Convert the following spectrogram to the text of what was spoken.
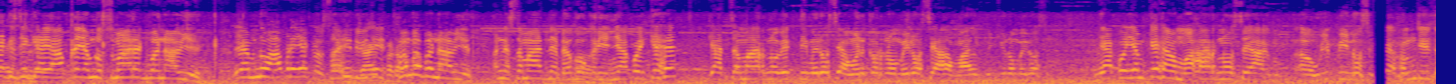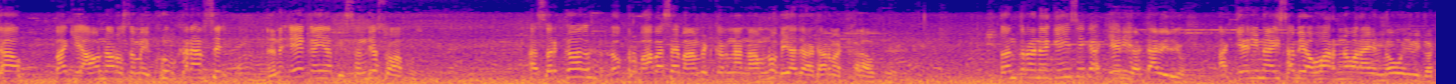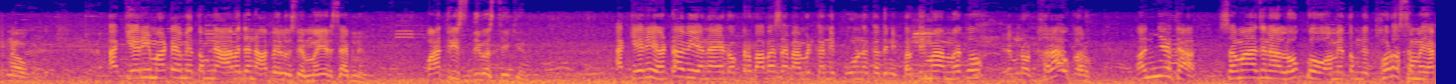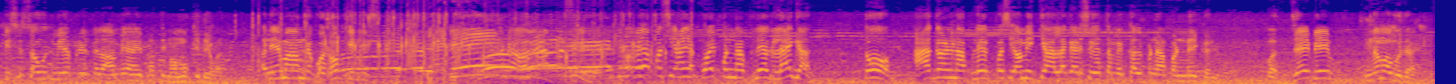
એક જગ્યાએ આપણે એમનું સ્મારક બનાવીએ. એમનું આપણે એક શહીદ વિજય સ્તંભ બનાવીએ. અને સમાજને ભેગો કરીએ. ત્યાં કોઈ કહે કે આ ચમારનો વ્યક્તિ મર્યો છે, આ વણકરનો મર્યો છે, આ માલપીકીનો મર્યો છે. ત્યાં કોઈ એમ કહે આ મહારનો છે, આ યુપીનો છે. સમજી જાઓ, બાકી આવનારો સમય ખૂબ ખરાબ છે. અને એક અહીંયાથી સંદેશો આપું છું. આ સર્કલ ડૉક્ટર બાબા સાહેબ આંબેડકરના નામનો બે હજાર અઢારમાં ઠરાવ થયો તંત્રને કહે છે કે આ કેરી હટાવી લ્યો. આ કેરીના હિસાબે અવારનવાર અહીં નવ એવી ઘટનાઓ ઘટે. આ કેરી માટે અમે તમને આવેદન આપેલું છે, મેયર સાહેબને. પાંત્રીસ દિવસથી કે. આ કેરી હટાવી અને ડૉક્ટર બાબા સાહેબ આંબેડકરની પૂર્ણ કદની પ્રતિમા મૂકો, એમનો ઠરાવ કરો. અન્યથા સમાજના લોકો, અમે તમને થોડો સમય આપીશું. ચૌદમી એપ્રિલ પહેલા અમે અહીં પ્રતિમા મૂકી દેવાની. અને એમાં અમને કોઈ રોકી નહીં હવે પછી અહીંયા કોઈ પણ ના ફ્લેગ લાગ્યા તો આગળના ફ્લેગ પછી અમે ક્યાં લગાડીશું એ તમે કલ્પના પણ નહીં કરી બસ, જય ભીમ. નમો બુધાય.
